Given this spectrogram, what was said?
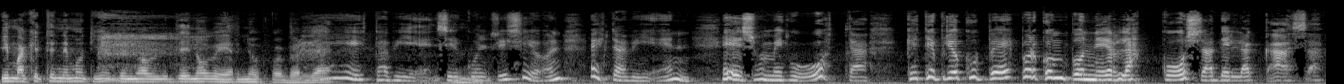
Y más que tenemos tiempo de no, de no vernos, pues, ¿verdad? Ay, está bien, circuncisión, está bien. Eso me gusta. Que te preocupes por componer las cosas de la casa.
